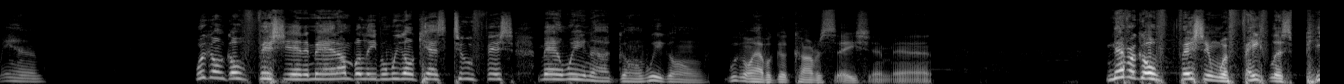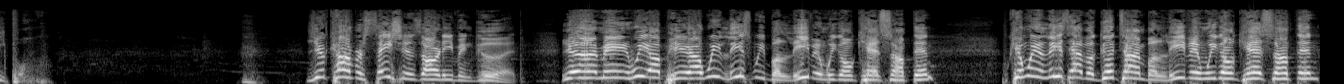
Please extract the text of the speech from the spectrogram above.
man, we're gonna go fishing, and man, I'm believing we're gonna catch two fish. Man, we not going, we gonna, we're gonna have a good conversation, man. Never go fishing with faithless people. Your conversations aren't even good. You know what I mean? We up here, we at least we believing we gonna catch something. Can we at least have a good time believing we gonna catch something?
